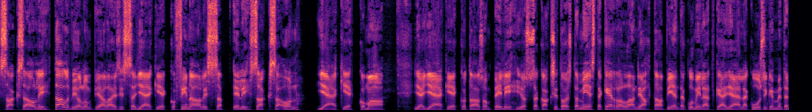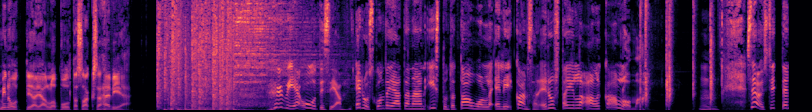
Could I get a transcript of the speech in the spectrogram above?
Saksa oli talviolympialaisissa jääkiekkofinaalissa, eli Saksa on jääkiekkomaa. Ja jääkiekko taas on peli, jossa 12 miestä kerrallaan jahtaa pientä kumilätkää jäällä 60 minuuttia ja lopulta Saksa häviää. Hyviä uutisia. Eduskunta jää tänään istuntotauolle, eli kansanedustajilla alkaa loma. Mm. Se olisi sitten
